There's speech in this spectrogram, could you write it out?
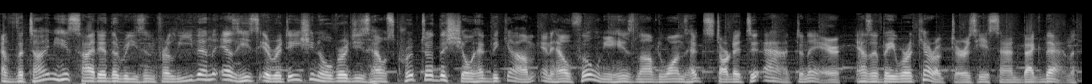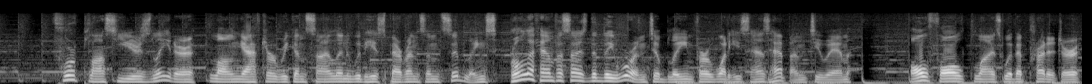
At the time, he cited the reason for leaving as his irritation over just how scripted the show had become and how phony his loved ones had started to act on air, as if they were characters he said back then. Four plus years later, long after reconciling with his parents and siblings, Roloff emphasized that they weren't to blame for what he says happened to him. All fault lies with the predator,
